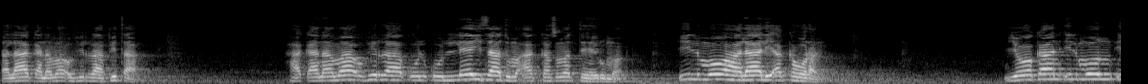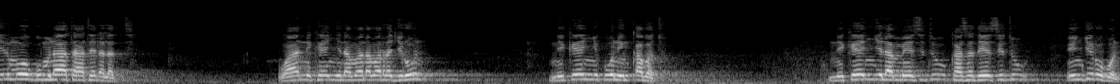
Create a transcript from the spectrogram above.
xalaaqa namaa ofirraa fixa. Haqa namaa ofirraa qulqulleeysaatuma akkasumatti heeruma. Ilmoo halaalii akka horan. Yookaan ilmoon ilmoo gumnaa taatee dhalatti. Waan ni keenyi nama namarra jiruun ni keenyi kun hin qabatu. Ni keenyi lammeessitu kasadeessitu in jiru kun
